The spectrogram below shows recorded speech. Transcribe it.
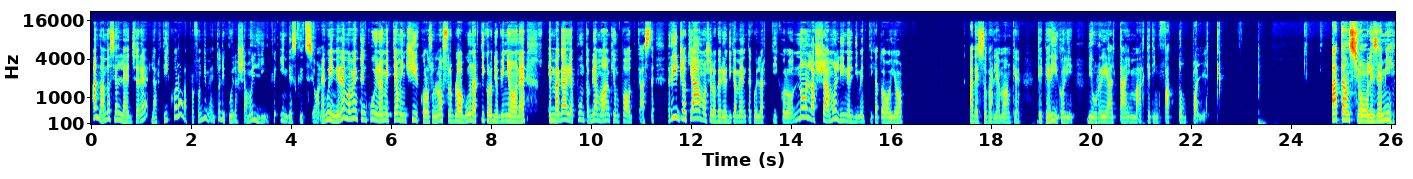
andandosi a leggere l'articolo, l'approfondimento di cui lasciamo il link in descrizione. Quindi nel momento in cui noi mettiamo in circolo sul nostro blog un articolo di opinione, e magari appunto abbiamo anche un podcast, rigiochiamocelo periodicamente quell'articolo, non lasciamo lì nel dimenticatoio. Adesso parliamo anche dei pericoli di un real time marketing fatto un po' alla Attention les amis,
